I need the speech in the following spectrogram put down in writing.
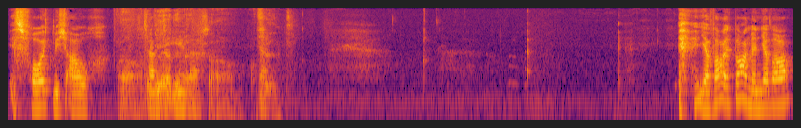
Es freut mich auch. Ja, det gläder mig. Ja, vad Ja. fint. Jag var ett barn, men jag var,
